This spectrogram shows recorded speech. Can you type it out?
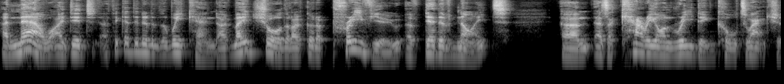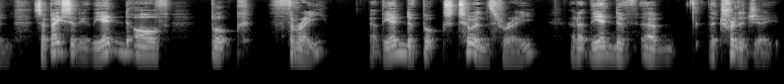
And now I did, I think I did it at the weekend. I've made sure that I've got a preview of Dead of Night um, as a carry-on reading call to action. So basically, at the end of book three, at the end of books two and three, and at the end of um, the trilogy,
